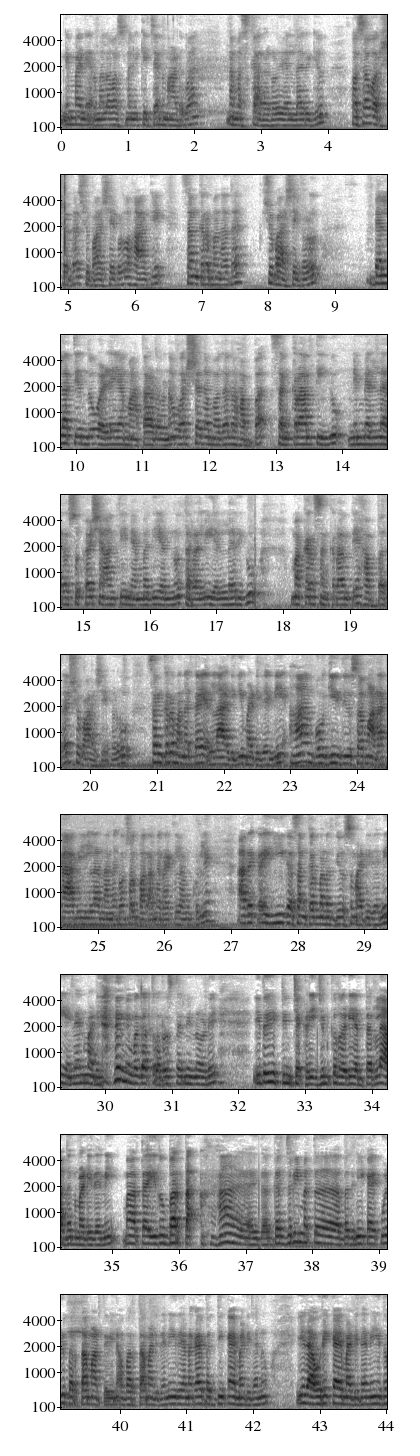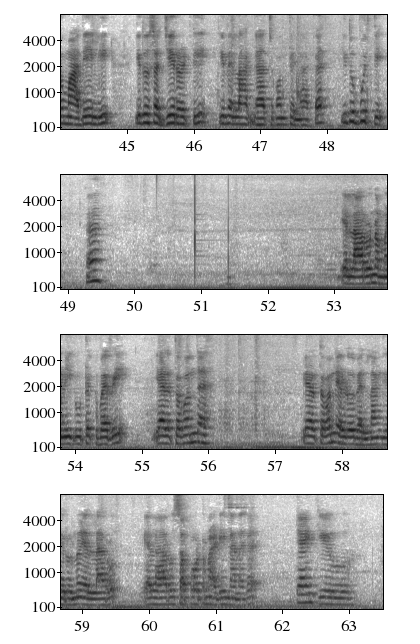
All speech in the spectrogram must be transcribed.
ನಿರ್ಮಲ Hosamani kitchen ಮಾಡುವ ನಮಸ್ಕಾರಗಳು ಎಲ್ಲರಿಗೂ. ಹೊಸ ವರ್ಷದ ಶುಭಾಶಯಗಳು ಹಾಗೆ ಸಂಕ್ರಮಣದ ಶುಭಾಶಯಗಳು. ಬೆಲ್ಲ ತಿಂದು ಒಳ್ಳೆಯ ಮಾತಾಡೋಣ. ವರ್ಷದ ಮೊದಲ ಹಬ್ಬ ಸಂಕ್ರಾಂತಿಯು ನಿಮ್ಮೆಲ್ಲರ ಸುಖ, ಶಾಂತಿ ನೆಮ್ಮದಿಯನ್ನು ತರಲಿ ಎಲ್ಲರಿಗೂ. ಮಕರ ಸಂಕ್ರಾಂತಿ ಹಬ್ಬದ ಶುಭಾಶಯಗಳು. ಸಂಕ್ರಮಣಕ್ಕೆ ಎಲ್ಲ ಅಡಿಗೆ ಮಾಡಿದ್ದೀನಿ. ಹಾಂ ಭೋಗಿ ದಿವಸ ಮಾಡೋಕ್ಕಾಗಲಿಲ್ಲ. ನನಗೊಂದು ಸ್ವಲ್ಪ ಆರಾಮ ಇರಾಕಿಲ್ಲ ಅನ್ಕೊಳ್ಳಿ ಅದಕ್ಕೆ ಈಗ ಸಂಕ್ರಮಣದ ದಿವಸ ಮಾಡಿದ್ದೇನೆ. ಏನೇನು ಮಾಡಿದ್ದೇನೆ ನಿಮಗೆ ತೋರಿಸ್ತೇನೆ ನೋಡಿ. ಇದು ಹಿಟ್ಟಿನ ಚಕ್ಕಡಿ ಜುನ್ಕದೊಡಿ ಅಂತಾರಲ್ಲ, ಅದನ್ನು ಮಾಡಿದ್ದೇನೆ. ಮತ್ತು ಇದು ಬರ್ತಾ ಹಾಂ, ಇದು ಗಜ್ರಿ ಮತ್ತು ಬದನೆಕಾಯಿ ಕೂಡಿ ಬರ್ತಾ ಮಾಡ್ತೀವಿ. ನಾವು ಬರ್ತಾ ಮಾಡಿದ್ದೇನೆ. ಇದು ಎಣಗಾಯಿ, ಬದ್ನಿಕಾಯಿ ಮಾಡಿದ್ದೇನೆ ಇದು ಅವ್ರಿಕಾಯಿ ಮಾಡಿದ್ದೇನೆ. ಇದು ಮಾದೇಲಿ. ಇದು ಸಜ್ಜಿ ರೊಟ್ಟಿ. ಇದೆಲ್ಲ ಹಗ್ಗ ಹಚ್ಕೊಂಡು ತಿನ್ನಾಕ. ಇದು ಬುತ್ತಿ. ಹಾಂ. ಎಲ್ಲರೂ ನಮ್ಮ ಮನೆಗೆ ಊಟಕ್ಕೆ ಬರ್ರಿ. ಎರಡು ತಗೊಂಡು ತಗೊಂಡು ಎರಡು ಬೆಲ್ಲಂಗಿರು ಎಲ್ಲರೂ ಎಲ್ಲರೂ ಸಪೋರ್ಟ್ ಮಾಡಿ ನನಗೆ. Thank you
